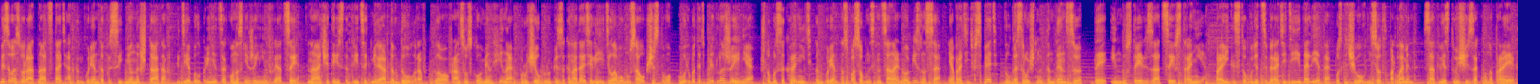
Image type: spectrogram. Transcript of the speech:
безвозвратно отстать от конкурентов из Соединенных Штатов, где был принят закон о снижении инфляции на 430 миллиардов долларов. Глава французского Минфина поручил группе законодателей и деловому сообществу выработать предложение, чтобы сохранить конкурентоспособность национального бизнеса и обратить вспять долгосрочную тенденцию деиндустриализации цифровизации в стране. Правительство будет собирать идеи до лета, после чего внесет в парламент соответствующий законопроект.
